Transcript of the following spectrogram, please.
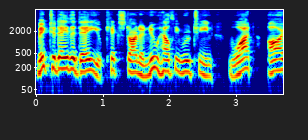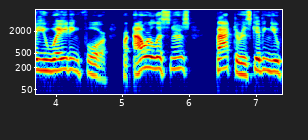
Make today the day you kickstart a new healthy routine. What are you waiting for? For our listeners, Factor is giving you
